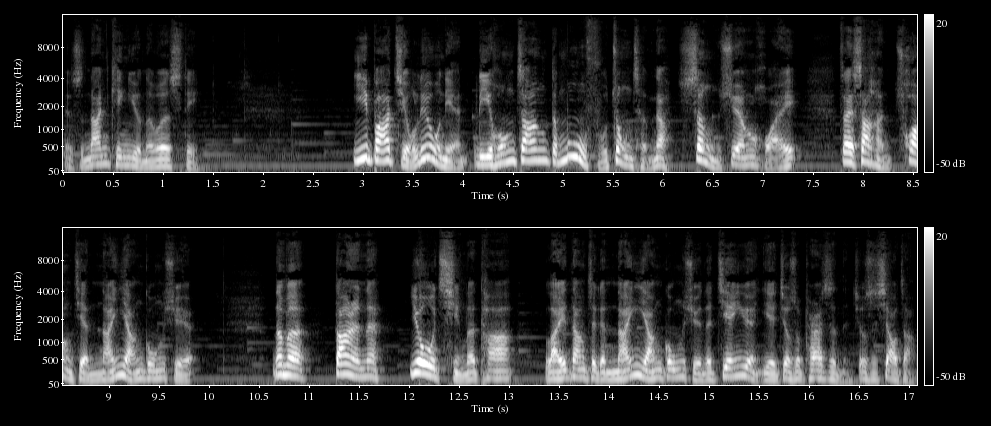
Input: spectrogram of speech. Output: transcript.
也是 Nanking University。一八九六年，李鸿章的幕府重臣呢，盛宣怀。在上海创建南洋公学，那么当然呢，又请了他来当这个南洋公学的监院，也就是 president，就是校长。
